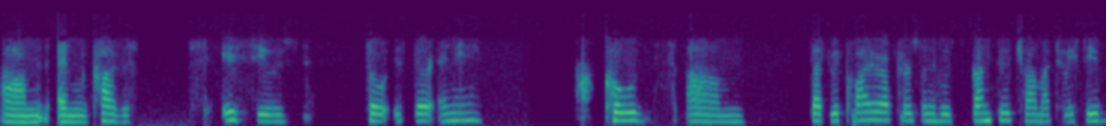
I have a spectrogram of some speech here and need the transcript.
um, and causes issues so is there any codes um, that require a person who's gone through trauma to receive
